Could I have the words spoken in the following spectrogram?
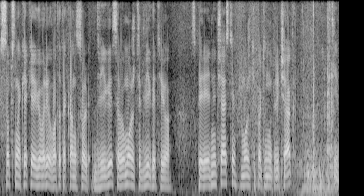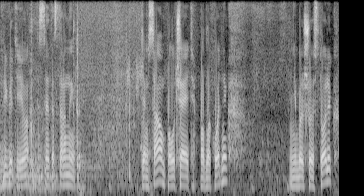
Собственно, как я и говорил, вот эта консоль двигается. Вы можете двигать ее с передней части, можете потянуть рычаг и двигать ее с этой стороны. Тем самым получаете подлокотник небольшой столик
